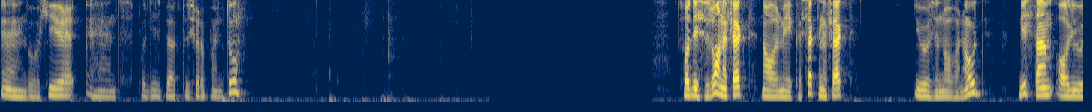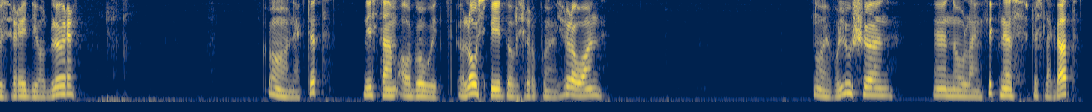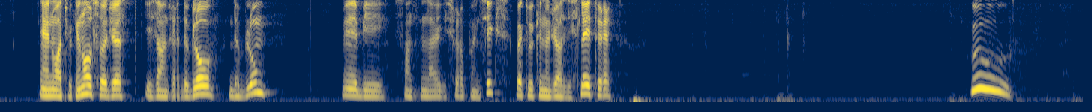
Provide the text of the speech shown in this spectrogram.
And go here and put this back to 0.2. So this is one effect. Now I'll make a second effect. Use a Nova node. This time I'll use radial blur. Connect it. This time I'll go with a low speed of 0.01. No evolution and no line thickness, just like that. And what we can also adjust is under the glow, the bloom. Maybe something like 0.6, but we can adjust this later Woo!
